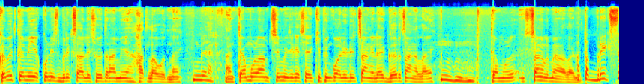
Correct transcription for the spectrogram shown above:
कमीत कमी एकोणीस ब्रिक्स आल्याशिवाय तर आम्ही हात लावत नाही. आणि त्यामुळे आमची म्हणजे कसं आहे किपिंग क्वालिटी चांगली आहे घर चांगला आहे. त्यामुळे चांगलं मिळालं. आता ब्रिक्स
